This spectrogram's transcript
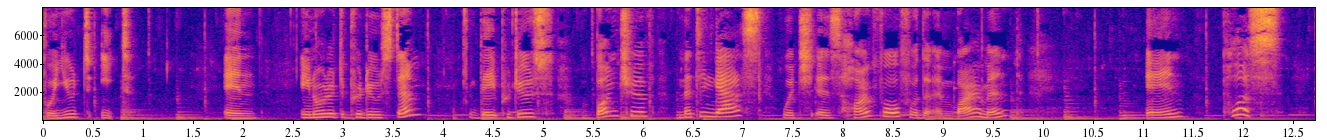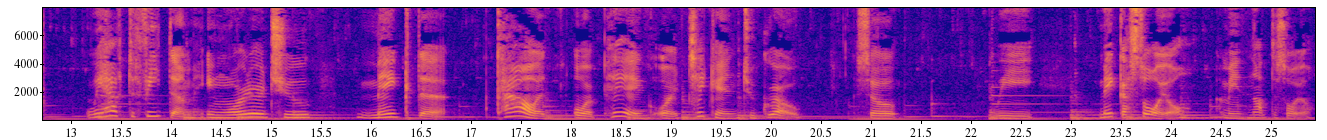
for you to eat. And in order to produce them they produce bunch of methane gas which is harmful for the environment. And plus we have to feed them in order to make the cow or pig or chicken to grow. So we make a soil. I mean, not the soil.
